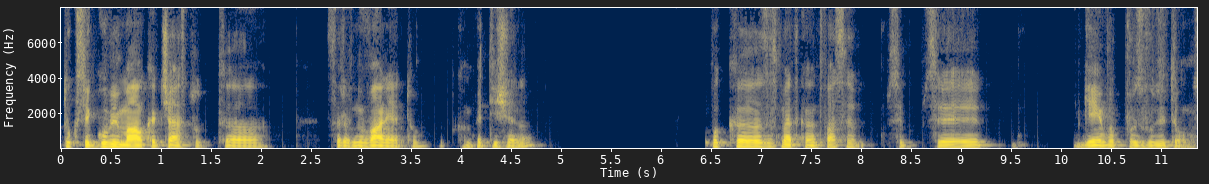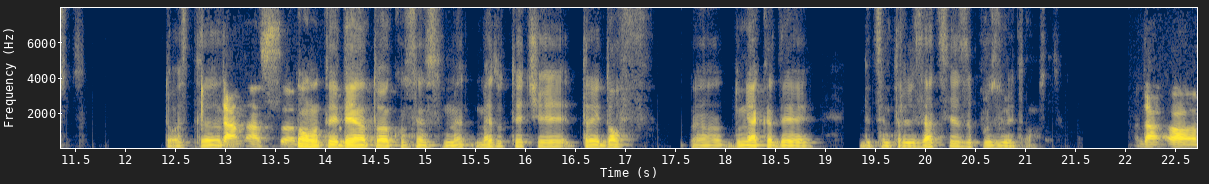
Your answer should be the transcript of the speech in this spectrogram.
тук се губи малка част от а, съревнованието, компетишена. Пък а, за сметка на това се, се, се геймва производителност. Тоест, да, аз... основната идея на този консенсус метод е, че трейдов до някъде децентрализация за производителност. Да, а,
